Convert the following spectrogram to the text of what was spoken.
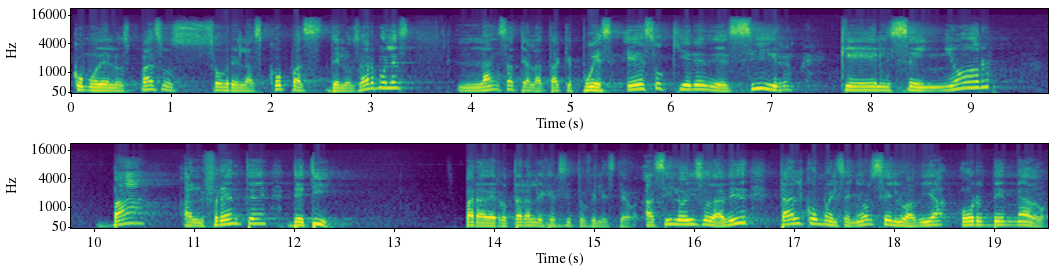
como de los pasos sobre las copas de los árboles, lánzate al ataque. Pues eso quiere decir que el Señor va al frente de ti para derrotar al ejército filisteo. Así lo hizo David, tal como el Señor se lo había ordenado,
